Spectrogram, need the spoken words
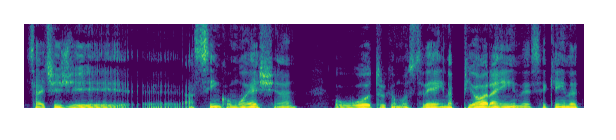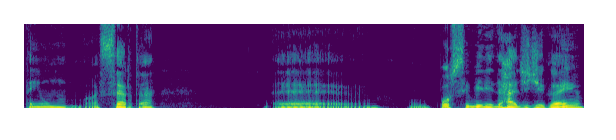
sites de eh, assim como este, né? O outro que eu mostrei ainda pior ainda. Esse aqui ainda tem um, uma certa é, possibilidade de ganho.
